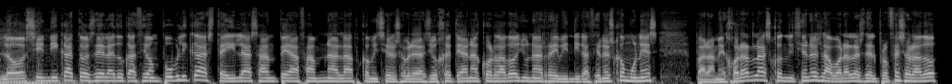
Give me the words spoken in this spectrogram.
Los sindicatos de la educación pública, Steilas, ANPEA, FAMNA, LAB, Comisiones Obreras y UGT han acordado hoy unas reivindicaciones comunes para mejorar las condiciones laborales del profesorado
